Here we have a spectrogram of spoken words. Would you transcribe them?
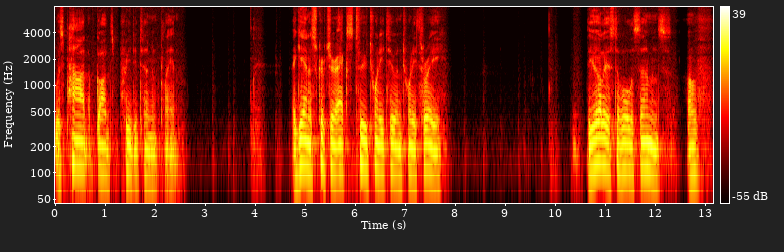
Was part of God's predetermined plan. Again, a scripture, Acts 2 22 and 23. The earliest of all the sermons of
